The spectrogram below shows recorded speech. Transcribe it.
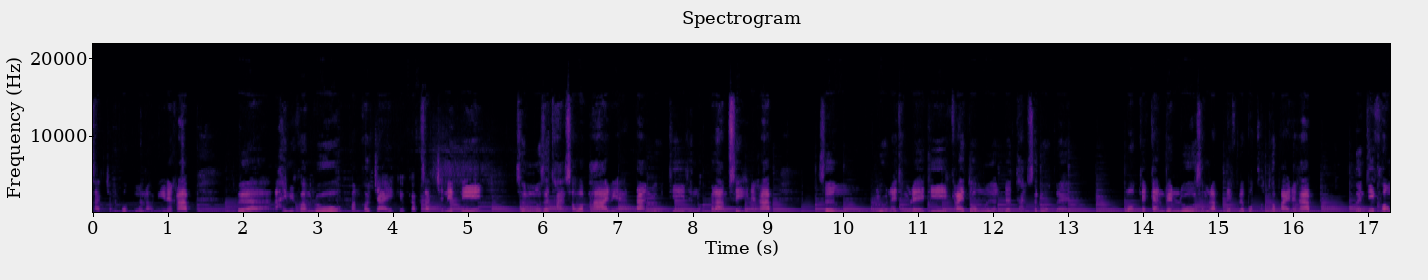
สัตว์จำพวกงูเหล่านี้นะครับ เพื่อให้มีความรู้ความเข้าใจเกี่ยวกับสัตว์ชนิดนี้สวนงูสถานสวภาเนี่ยตั้งอยู่ที่ถนนพระรามสี่นะครับ ซึ่งอยู่ในทำเลที่ใกล้ตัวเมืองเดินทางสะดวกเลย เหมาะแก่การเรียนรู้สำหรับเด็กและบุคคลทั่วไปนะครับ พื้นที่ของ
